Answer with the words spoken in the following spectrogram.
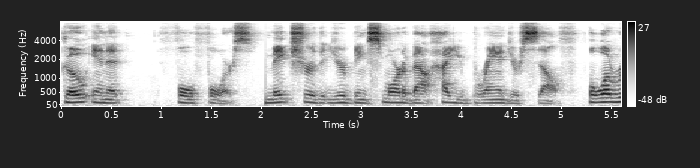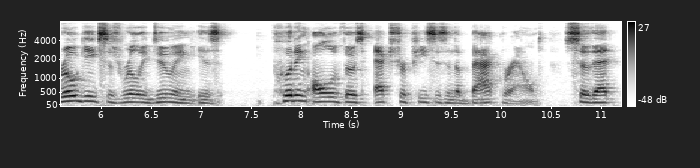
go in it full force. Make sure that you're being smart about how you brand yourself. But what Real Geeks is really doing is putting all of those extra pieces in the background so that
